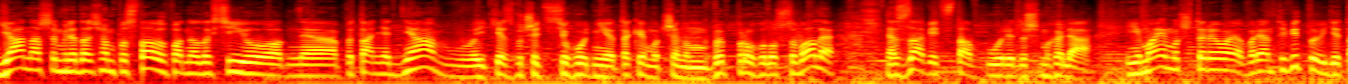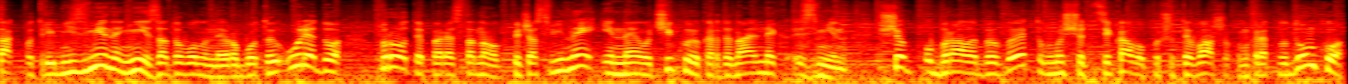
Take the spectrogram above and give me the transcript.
Я нашим глядачам поставив, пане Олексію, е, питання дня, яке звучить сьогодні таким чином. Ви проголосували за відставку уряду Шмигаля. І маємо чотири варіанти відповіді: так, потрібні зміни, ні, задоволений роботою уряду, проти перестановок під час війни і не очікую кардинальних змін. Що б обрали би ви, тому що цікаво почути вашу конкретну думку.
